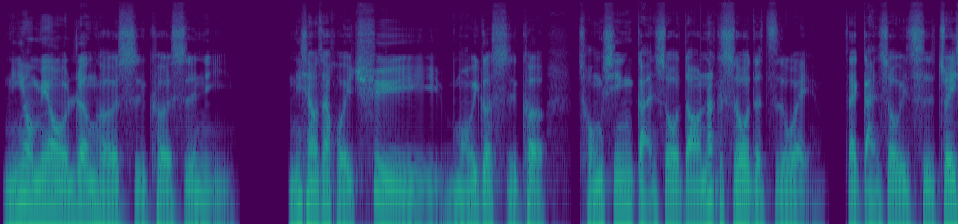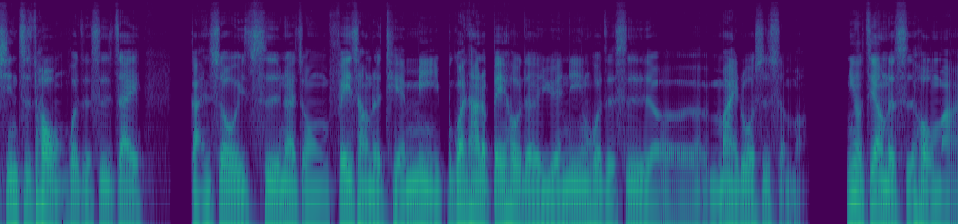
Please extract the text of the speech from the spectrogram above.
你有没有任何时刻是你，你想要再回去某一个时刻，重新感受到那个时候的滋味，再感受一次锥心之痛，或者是再感受一次那种非常的甜蜜，不管它的背后的原因或者是呃脉络是什么。你有这样的时候吗？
